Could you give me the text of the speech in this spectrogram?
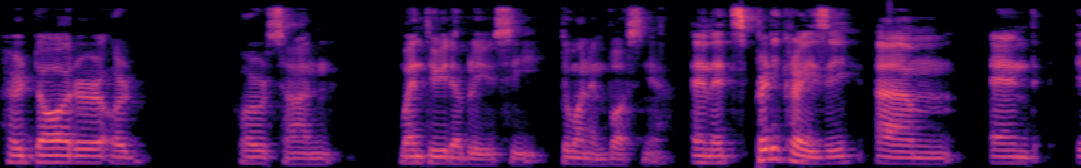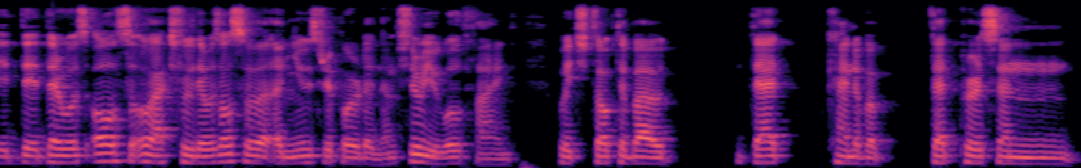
her daughter or or son went to UWC, the one in Bosnia, and it's pretty crazy. Um, and it there was also oh, actually there was also a news report, and I'm sure you will find, which talked about that kind of a that person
